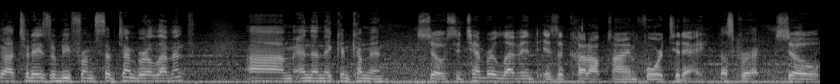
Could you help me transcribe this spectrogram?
Uh, today's would be from September 11th, um, and then they can come in. So September 11th is a cutoff time for today. That's correct. So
